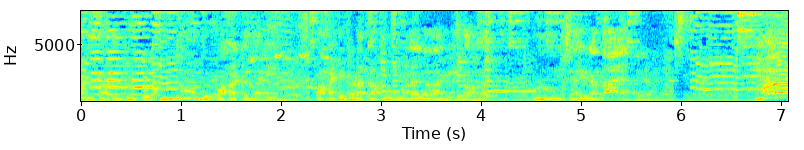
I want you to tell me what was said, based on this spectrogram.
आणि सादर करतो. झुंजू म्हणजे पहाट झाली पहाटेकडे आता आपण वळायला लागलेलो आहोत. म्हणून शाहीर आता हा!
